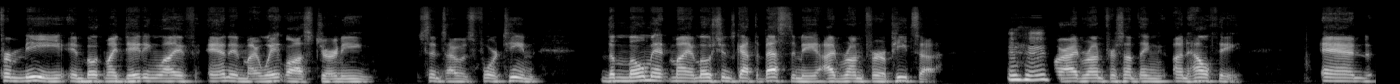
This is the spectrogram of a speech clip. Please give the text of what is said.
for me in both my dating life and in my weight loss journey since I was 14. The moment my emotions got the best of me, I'd run for a pizza mm-hmm. or I'd run for something unhealthy. And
